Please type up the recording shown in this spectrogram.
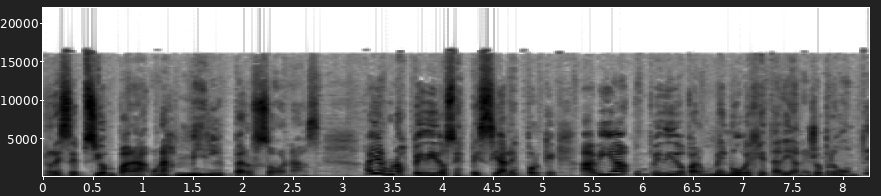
recepción para unas mil personas. Hay algunos pedidos especiales porque había un pedido para un menú vegetariano. Y yo pregunté,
